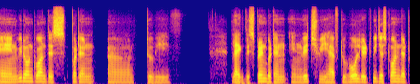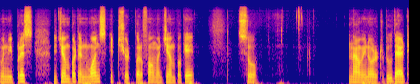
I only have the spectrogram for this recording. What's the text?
and we don't want this button uh, to be like the sprint button in which we have to hold it. We just want that when we press the jump button once it should perform a jump okay? So now in order to do that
